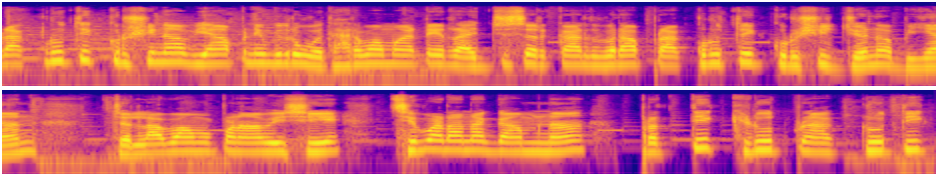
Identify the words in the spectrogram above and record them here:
પ્રાકૃતિક કૃષિના વ્યાપને મિત્રો વધારવા માટે રાજ્ય સરકાર દ્વારા પ્રાકૃતિક કૃષિ જન અભિયાન ચલાવવામાં પણ આવે છે. છેવાડાના ગામના પ્રત્યેક ખેડૂત પ્રાકૃતિક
